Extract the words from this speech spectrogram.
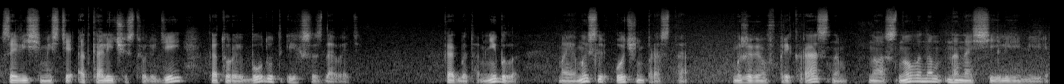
в зависимости от количества людей, которые будут их создавать. Как бы там ни было, моя мысль очень проста. Мы живем в прекрасном, но основанном на насилии мире.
